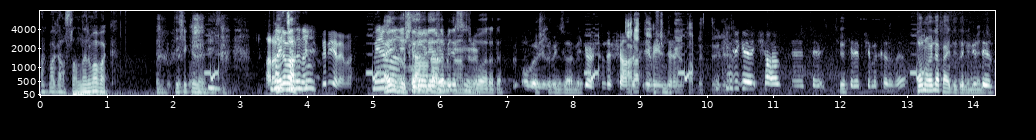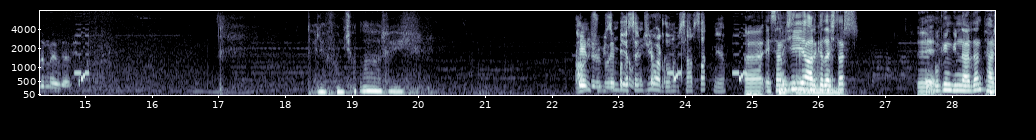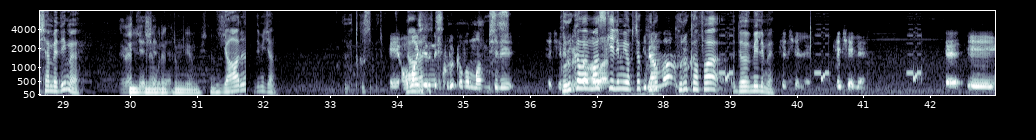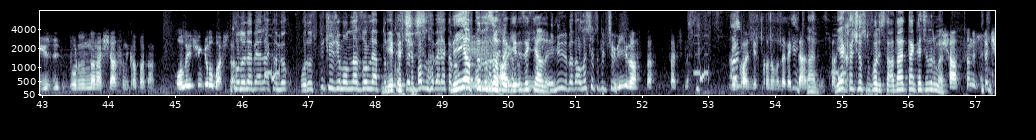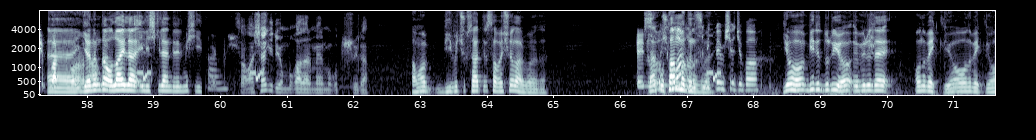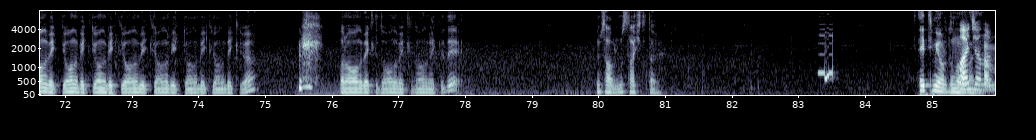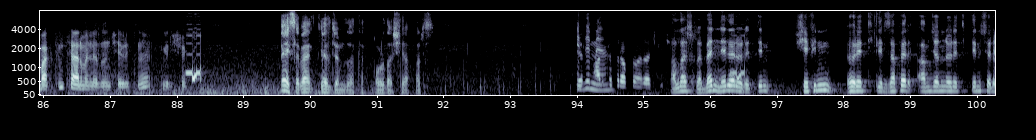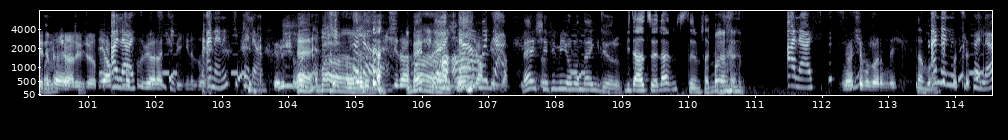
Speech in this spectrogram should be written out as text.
Bak bak aslanlarıma bak. Teşekkür ederim. Vay Merhaba. canına. Aynen Merhaba. Yaşar öyle yazabilirsiniz bu arada. Hoş geldiniz amirim. Görüşümde şu anda Aratıyor öyle. İkinci kere şans e, te, Tüh. kelepçemi kırdı. Onu öyle kaydedelim Üçüncü bence. şu an. Telefon çalar. Abi şu bizim bir SMG vardı onu bir sarsak mı ya? Ee, SMG'yi arkadaşlar e, Evet. bugün günlerden perşembe değil mi? Evet. Yaşam ya. diyormuştum. Yarın değil mi Can? Evet kosmerim. E, ama yerine kuru kafa maskeli Kuru kafa maskeli mi yoksa Bilen kuru, mı? kuru kafa dövmeli mi? Keçeli. Keçeli. E, yüz burnundan aşağısını kapatan. Olayı çünkü o başlattı. Konuyla bir alakam yok. Orospu çocuğum onlar zorla yaptırdı Niye kaçıyorsun? Vallahi bir alakam Neyi yok. yaptırdınız ona gerizekalı? Yemin ederim ben Allah aşkına bir şey Gri rasta saçlı. Lincoln 1 konumunda bekler Lan niye kaçıyorsun polisten? Adaletten kaçılır mı? Şahsın üstü Ee, çıplak. bu arada. yanımda olayla ilişkilendirilmiş Savaşa gidiyorum bu kadar mermi kutusuyla. ama bir buçuk saattir savaşıyorlar bu arada. Lan uzun- utanmadınız mı? bitmemiş acaba? Yo biri duruyor öbürü de onu bekliyor, onu bekliyor, onu bekliyor, onu bekliyor, onu bekliyor, onu bekliyor, onu bekliyor, onu bekliyor, onu bekliyor. Sonra onu bekledi, onu bekledi, onu bekledi. Bizim sabrımız taştı tabi. Etmiyordu normalde. canına. baktım termal alanın çevresine. Görüşürüz. Neyse ben geleceğim zaten. Orada şey yaparız. Değil mi? Arka taraftan araç geçiyor. Allah aşkına ben neler öğrettim? Şefinin öğrettikleri, Zafer amcanın öğrettiklerini söyle bana. çağıracağım. Ala, Nasıl bir araç sıçacak. bilginiz olsun. Ananı çıkalım. Görüşürüz. He. Çıkalım. Ben, ben, Aa, şefim- yapacak. ben şefimin yolundan gidiyorum. Bir daha söyler misin sarımsak? Ala, Üniversite sıçacak. bulvarındayız. tamam. Ananı çıkalım.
